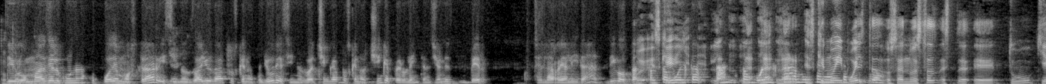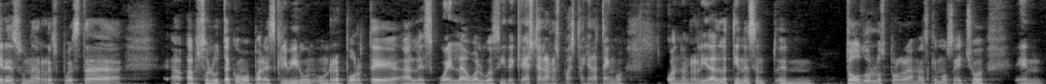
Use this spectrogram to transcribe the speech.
Pues digo, por- más de alguna se puede mostrar y si nos va a ayudar, pues que nos ayude, si nos va a chingar, pues que nos chingue, pero la intención es ver pues, la realidad. Digo, tan- Pues, tanta es que vuelta, la- tanta la- vuelta, la- es que no hay no. o sea, no estás, este, eh, tú quieres una respuesta a- absoluta como para escribir un, un reporte a la escuela o algo así de que esta es la respuesta, ya la tengo, cuando en realidad la tienes en, en todos los programas que hemos hecho, en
